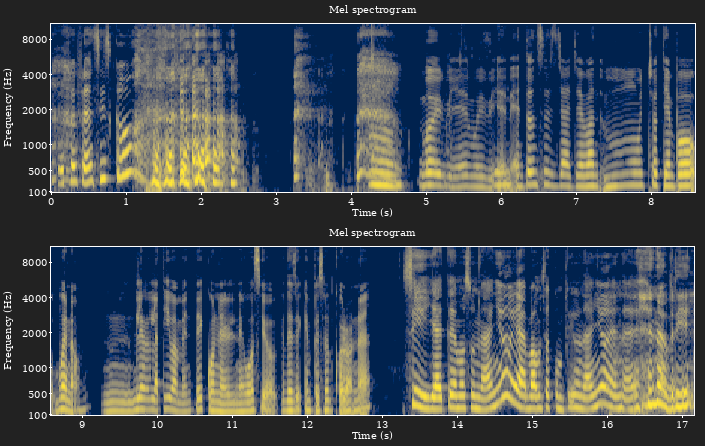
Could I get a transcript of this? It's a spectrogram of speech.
El jefe Francisco. Muy bien, muy bien. Entonces ya llevan mucho tiempo, bueno, mm, relativamente con el negocio desde que empezó el corona. Sí, ya tenemos un año, ya vamos a cumplir un año en, en abril.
